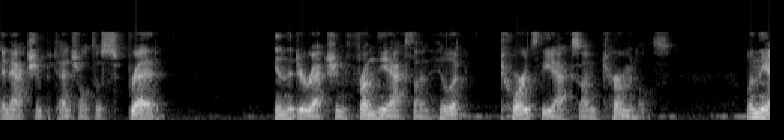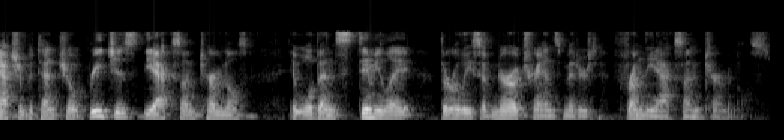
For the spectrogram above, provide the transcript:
an action potential to spread in the direction from the axon hillock towards the axon terminals. When the action potential reaches the axon terminals, it will then stimulate the release of neurotransmitters from the axon terminals.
